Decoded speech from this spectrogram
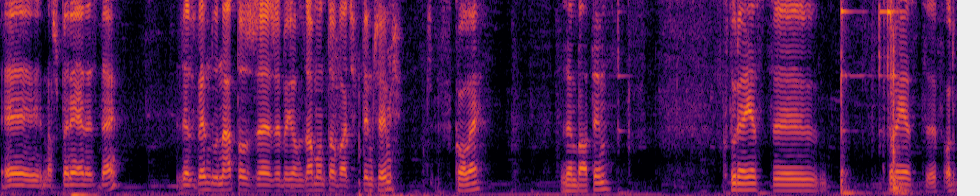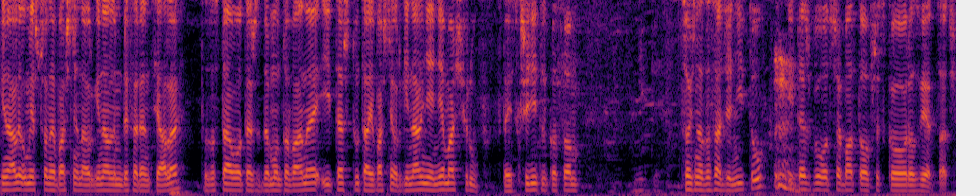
e, na szperę LSD. Ze względu na to, że żeby ją zamontować w tym czymś, czy w kole zębatym, które jest, y, które jest w oryginale umieszczone właśnie na oryginalnym dyferencjale. To zostało też zdemontowane i też tutaj właśnie oryginalnie nie ma śrub w tej skrzyni, tylko są coś na zasadzie nitu i też było trzeba to wszystko rozwiercać.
